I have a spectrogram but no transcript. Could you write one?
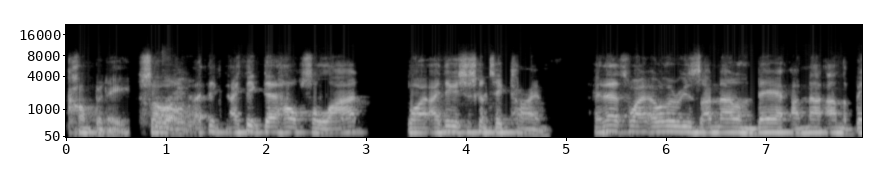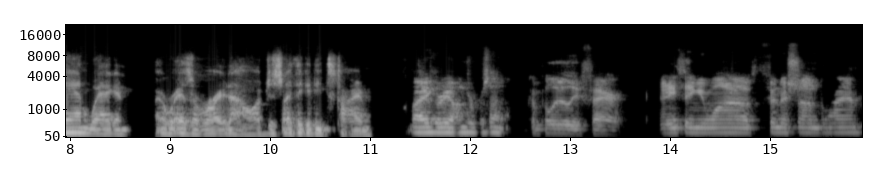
company so Right. i think i think that helps a lot but I think it's just going to take time, and that's why one of the reasons I'm not on the ba- I'm not on the bandwagon as of right now. I just I think it needs time. I agree 100%. Completely fair. Anything you want to finish on, Brian?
